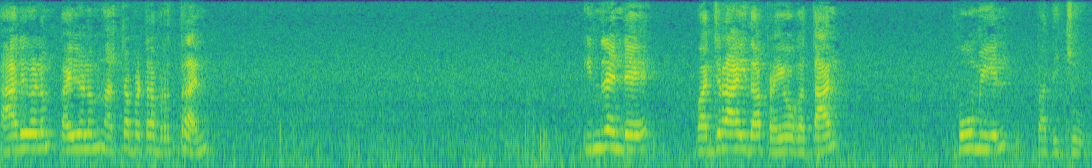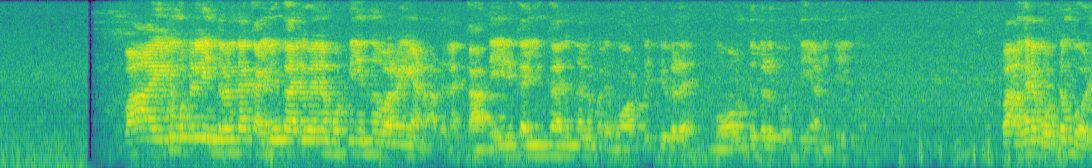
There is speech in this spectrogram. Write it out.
കാലുകളും കൈകളും നഷ്ടപ്പെട്ട വൃത്രൻ ഇന്ദ്രന്റെ വജ്രായുധ പ്രയോഗത്താൽ ഭൂമിയിൽ പതിച്ചു. അപ്പൊ ആ ഏറ്റുമുട്ടൽ ഇന്ദ്രന്റെ കയ്യും കാലും എല്ലാം പൊട്ടി എന്ന് പറയുകയാണ്. അതെല്ലാം കഥയിൽ കയ്യും കാലും എന്നെല്ലാം പറയും. ഓർബിറ്റുകൾ ബോണ്ടുകൾ പൊട്ടിയാണ് ചെയ്യുന്നത്. അപ്പൊ അങ്ങനെ പൊട്ടുമ്പോൾ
